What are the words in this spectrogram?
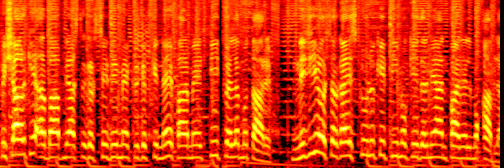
پشاور کے ارباب نیاز کرکٹ اسٹیڈیم میں کرکٹ کے نئے فارمیٹ ٹی ٹویلو متعارف۔ نجی اور سرکاری اسکولوں کی ٹیموں کے درمیان فائنل مقابلہ۔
